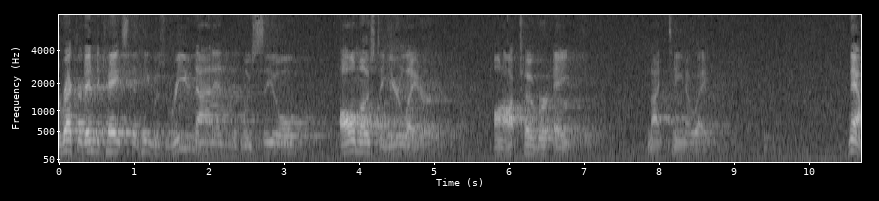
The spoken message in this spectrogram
The record indicates that he was reunited with Lucille almost a year later on October 8, 1908. Now,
